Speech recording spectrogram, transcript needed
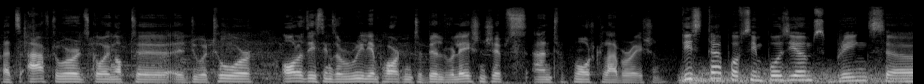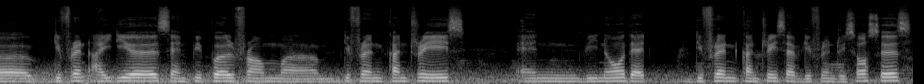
that's afterwards going up to uh, do a tour. All of these things are really important to build relationships and to promote collaboration. This type of symposiums brings uh, different ideas and people from um, different countries and we know that different countries have different resources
